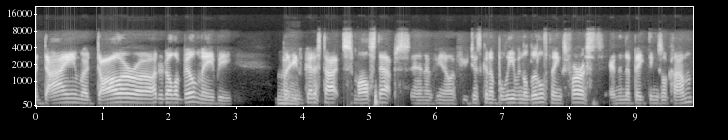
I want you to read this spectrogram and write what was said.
a dime, a dollar, or a hundred dollar bill maybe. But you've got to start small steps. And if you know, if you're just going to believe in the little things first, and then the big things will come.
